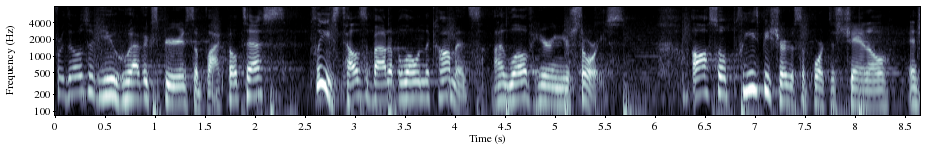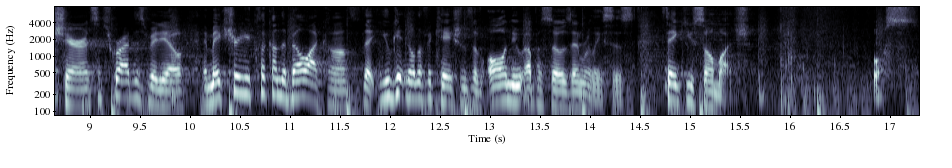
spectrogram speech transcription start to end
For those of you who have experienced a black belt test, please tell us about it below in the comments. I love hearing your stories. Also, please be sure to support this channel and share and subscribe this video and make sure you click on the bell icon so that you get notifications of all new episodes and releases. Thank you so much. Os.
